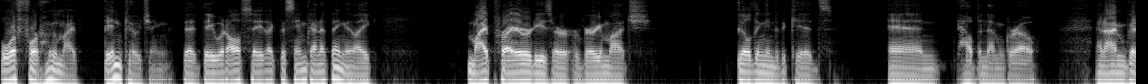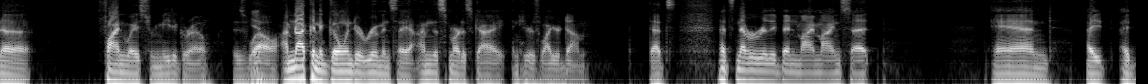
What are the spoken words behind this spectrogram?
or for whom i've been coaching that they would all say like the same kind of thing like my priorities are, are very much building into the kids and helping them grow. And I'm going to find ways for me to grow as well. I'm not going to go into a room and say, I'm the smartest guy and here's why you're dumb. That's, that's never really been my mindset. And I, I,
